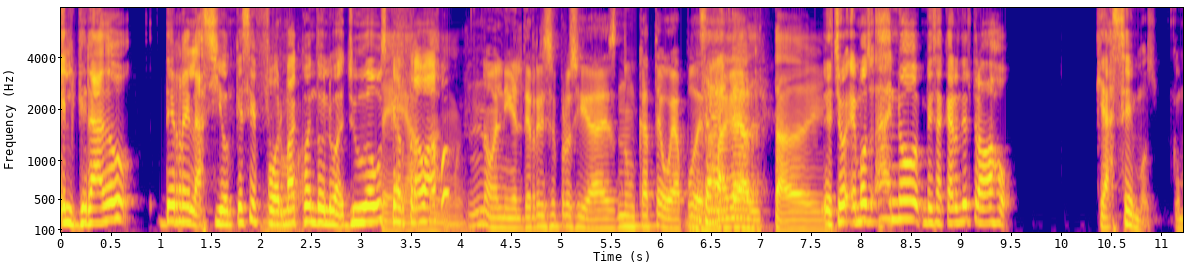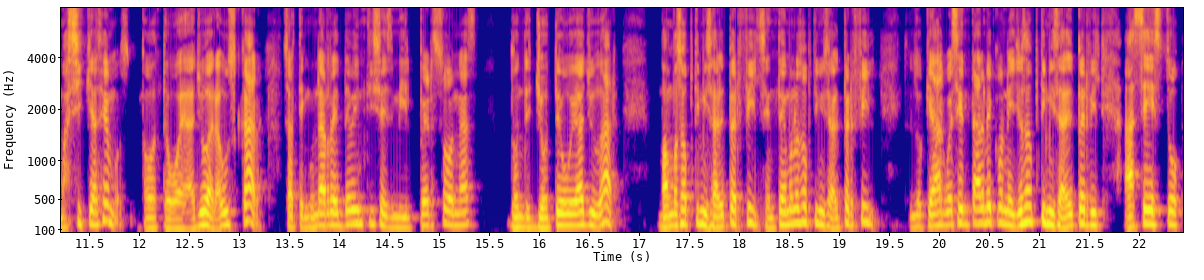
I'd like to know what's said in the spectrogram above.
el grado de relación que se forma No, cuando lo ayudo a buscar trabajo? No, el nivel de reciprocidad es nunca te voy a poder O sea, pagar. De hecho, hemos, ay, no, me sacaron del trabajo. ¿Qué hacemos? ¿Cómo así que hacemos? No, te voy a ayudar a buscar. O sea, tengo una red de 26 mil personas donde yo te voy a ayudar. Vamos a optimizar el perfil, sentémonos a optimizar el perfil. Entonces, lo que hago es sentarme con ellos a optimizar el perfil. Haz esto,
